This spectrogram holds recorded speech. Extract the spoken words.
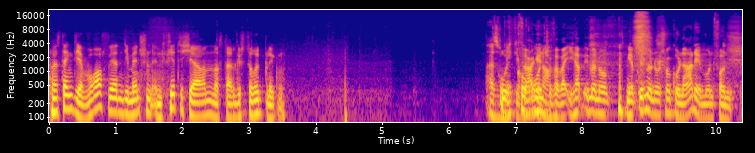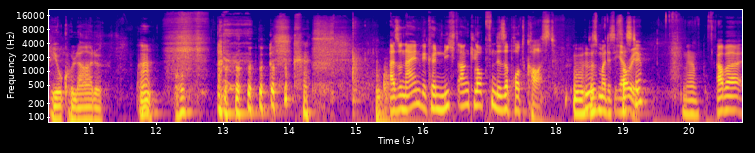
was denkt ihr, worauf werden die Menschen in 40 Jahren nostalgisch zurückblicken? Also oh, ist die Frage jetzt schon vorbei. Ich habe immer, hab immer nur Schokolade im Mund von Jokolade. Ah. Hm. Oh. also nein, wir können nicht anklopfen, dieser Podcast. Mhm. Das ist mal das Erste. Ja. Aber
